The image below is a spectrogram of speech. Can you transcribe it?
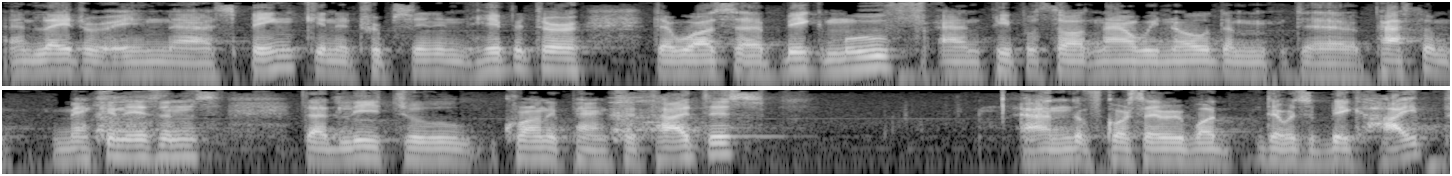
and later in uh, SPINK in a trypsin inhibitor. There was a big move, and people thought now we know the, the pathomechanisms that lead to chronic pancreatitis. And of course, everybody there was a big hype.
